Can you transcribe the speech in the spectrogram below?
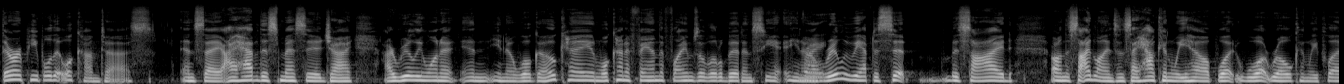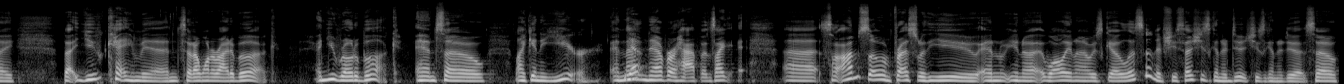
there are people that will come to us and say, I have this message. I, I really want to, and, you know, we'll go, okay, and we'll kind of fan the flames a little bit and see, you know, right. really we have to sit beside on the sidelines and say, how can we help? What, what role can we play? But you came in and said, I want to write a book. And you wrote a book. And so, like in a year, and that yep. never happens. Like, uh, so I'm so impressed with you. And, you know, Wally and I always go, listen, if she says she's going to do it, she's going to do it. So,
